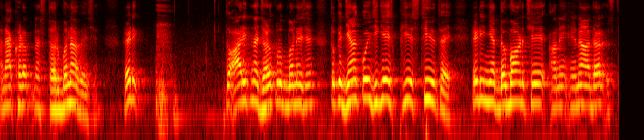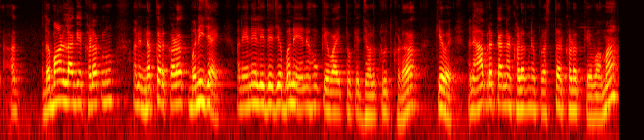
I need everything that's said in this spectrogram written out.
અને આ ખડકના સ્તર બનાવે છે. રેડી તો આ રીતના જળકૃત બને છે. તો કે જ્યાં કોઈ જગ્યાએ સ્થિર થાય રેડી ત્યાં દબાણ છે અને એના આધાર દબાણ લાગે ખડકનું અને નક્કર કડક બની જાય અને એને લીધે જે બને એને શું કહેવાય? તો કે જળકૃત ખડક કહેવાય. અને આ પ્રકારના ખડકને પ્રસ્તર ખડક કહેવામાં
